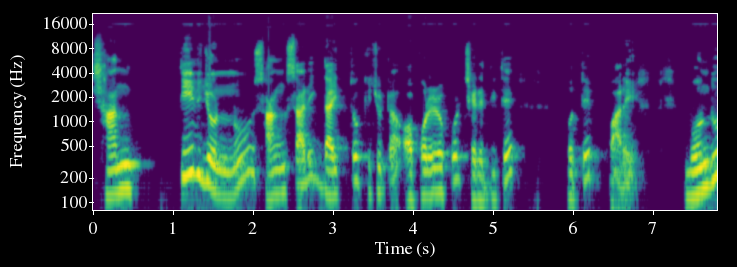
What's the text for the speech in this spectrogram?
শান্তির জন্য সাংসারিক দায়িত্ব কিছুটা অপরের ওপর ছেড়ে দিতে হতে পারে। বন্ধু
